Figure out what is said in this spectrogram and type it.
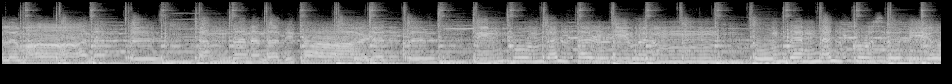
ചന്ദ്രക്കലമാനത്ത് ചന്ദന നദി താഴത്ത് നിൻ കൂന്തൽ തഴുകി വരും. കൂന്തന്നൽ കുസൃതിയോ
